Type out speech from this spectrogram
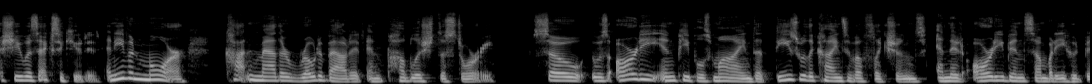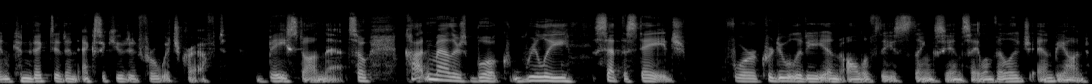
she was executed. And even more, Cotton Mather wrote about it and published the story. So it was already in people's mind that these were the kinds of afflictions, and there'd already been somebody who'd been convicted and executed for witchcraft based on that. So Cotton Mather's book really set the stage for credulity in all of these things in Salem Village and beyond.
